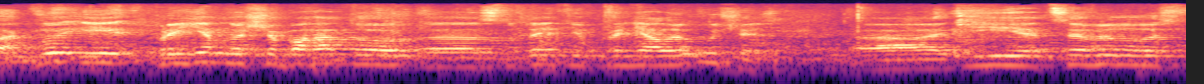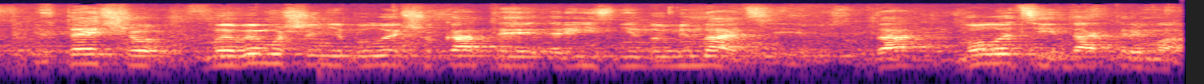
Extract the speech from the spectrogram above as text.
Так, ну і приємно, що багато е, студентів прийняли участь. Е, І це вилилось в те, що ми вимушені були шукати різні номінації. Да? Молодці, так тримати.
